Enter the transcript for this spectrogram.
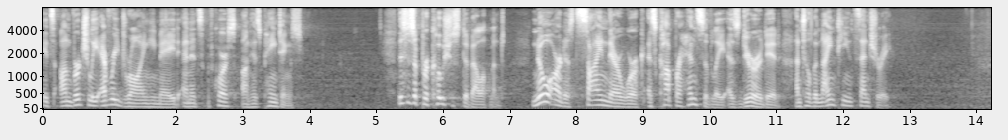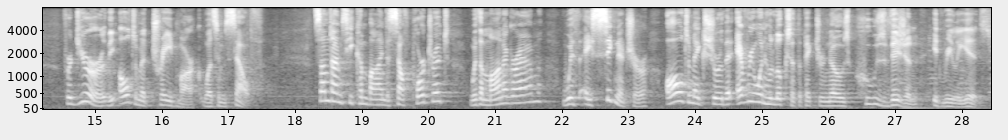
it's on virtually every drawing he made, and it's, of course, on his paintings. This is a precocious development. No artist signed their work as comprehensively as Dürer did until the 19th century. For Dürer, the ultimate trademark was himself. Sometimes he combined a self-portrait with a monogram, with a signature, all to make sure that everyone who looks at the picture knows whose vision it really is.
